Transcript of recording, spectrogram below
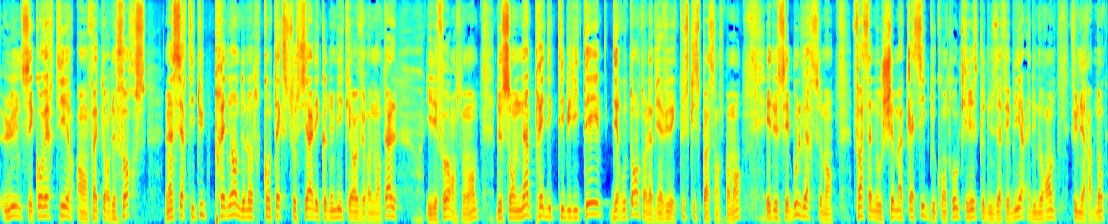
L'une, c'est convertir en facteur de force l'incertitude prégnante de notre contexte social, économique et environnemental. Il est fort en ce moment de son imprédictibilité déroutante. On l'a bien vu avec tout ce qui se passe en ce moment et de ses bouleversements face à nos schémas classiques de contrôle qui risquent de nous affaiblir et de nous rendre vulnérables. Donc,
